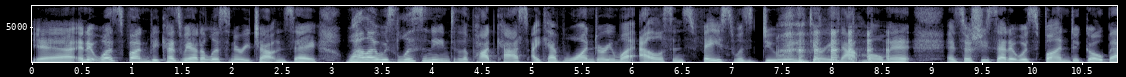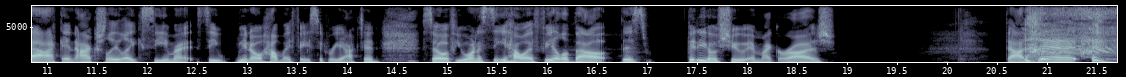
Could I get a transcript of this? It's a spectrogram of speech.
Yeah. And it was fun because we had a listener reach out and say, while I was listening to the podcast, I kept wondering what Alison's face was doing during that moment. And so she said it was fun to go back and actually like see my, see, you know, how my face had reacted. So if you want to see how I feel about this video shoot in my garage, that's it.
